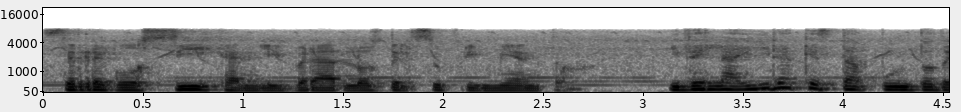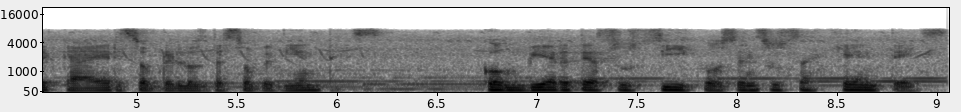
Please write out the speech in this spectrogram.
Se regocija en librarlos del sufrimiento y de la ira que está a punto de caer sobre los desobedientes. Convierte a sus hijos en sus agentes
